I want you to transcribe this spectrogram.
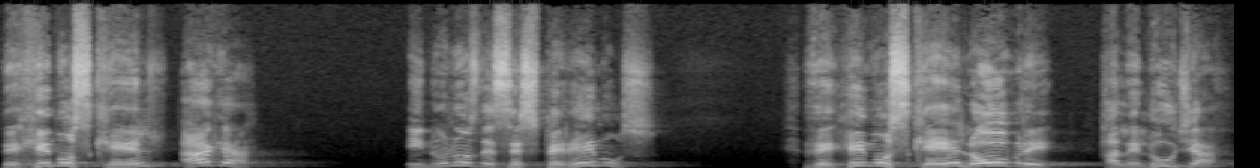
Dejemos que Él haga y no nos desesperemos. Dejemos que Él obre. Aleluya.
